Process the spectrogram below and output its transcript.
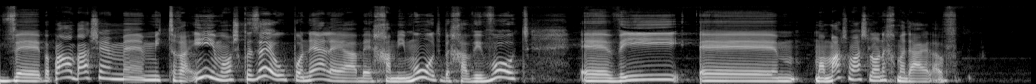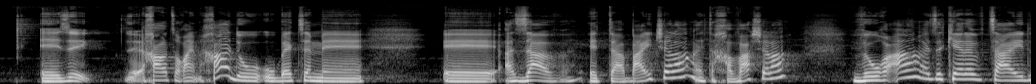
ובפעם הבאה שהם אה, מתראים או משהו כזה, הוא פונה אליה בחמימות, בחביבות, והיא אה, ממש ממש לא נחמדה אליו. אה, זה, אחר הצהריים אחד, הוא, הוא בעצם אה, אה, עזב את הבית שלה, את החווה שלה, והוא ראה איזה כלב ציד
